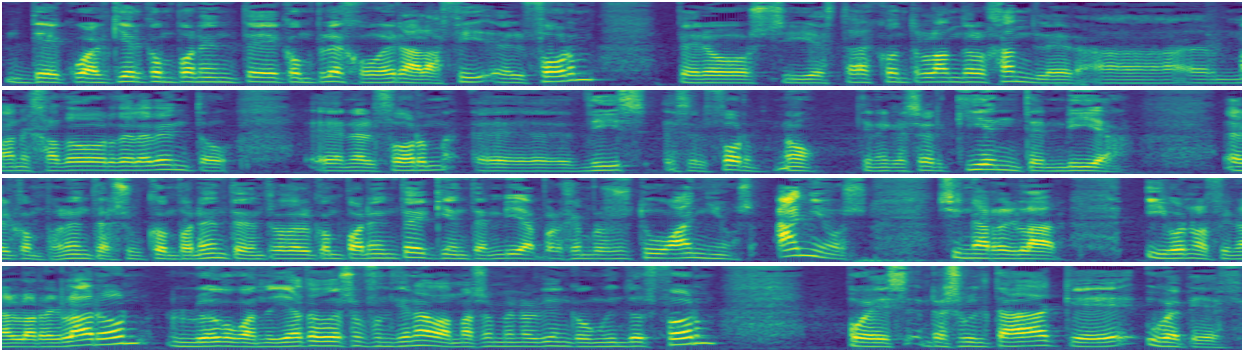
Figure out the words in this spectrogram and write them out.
de cualquier componente complejo era la el form, pero si estás controlando el handler, el manejador del evento, en el form, eh, this es el form. No, tiene que ser quien te envía el componente, el subcomponente dentro del componente, quien te envía. Por ejemplo, eso estuvo años, años sin arreglar. Y bueno, al final lo arreglaron. Luego, cuando ya todo eso funcionaba más o menos bien con Windows Form, pues resulta que VPF,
